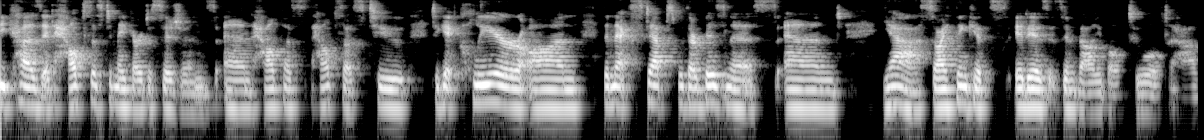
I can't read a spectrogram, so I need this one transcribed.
because it helps us to make our decisions and help us helps us to to get clear on the next steps with our business and yeah so i think it's it is it's invaluable tool to have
